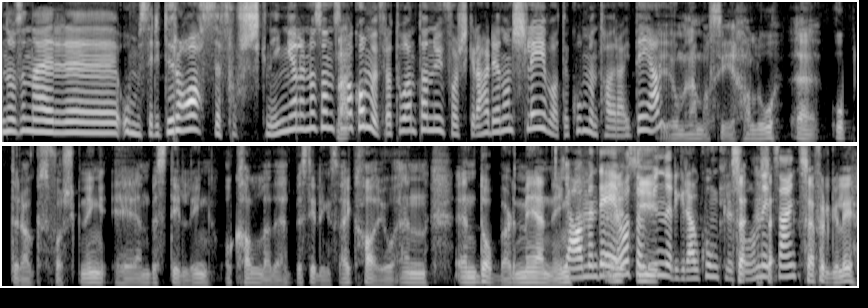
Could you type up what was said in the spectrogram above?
noe sånn der uh, omstridt raseforskning eller noe sånt Nei. som har kommet fra to NTNU-forskere. Har det noen sleivete kommentarer i DN? Jo, men jeg må si hallo. Eh, oppdragsforskning er en bestilling. Å kalle det et bestillingsverk har jo en, en dobbel mening. Ja, men det er jo også å undergrav konklusjonen, ikke sant? Selvfølgelig.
